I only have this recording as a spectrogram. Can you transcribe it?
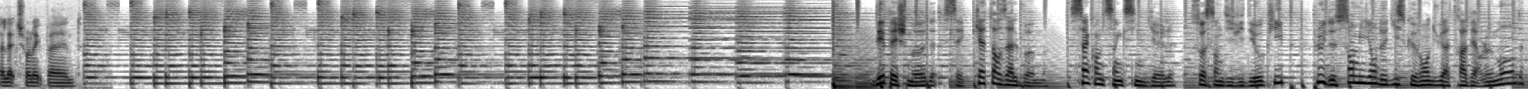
electronic band. Dépêche Mode, c'est 14 albums, 55 singles, 70 vidéoclips, plus de 100 millions de disques vendus à travers le monde,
